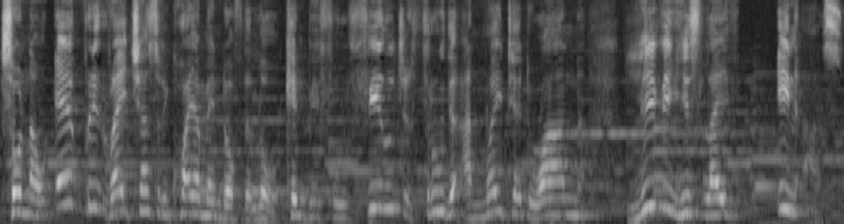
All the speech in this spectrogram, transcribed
So now every righteous requirement of the law can be fulfilled through the anointed one living his life in us.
